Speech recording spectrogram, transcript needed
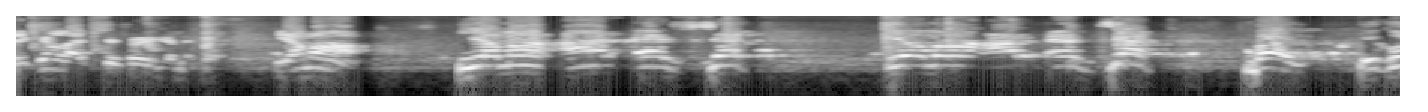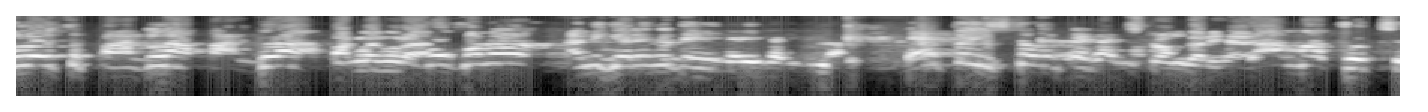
দেখেন লাইভ শেষ হয়ে গেলে। Yamaha. Yamaha R X Z Yamaha R X ভাই এগুলো হচ্ছে পাগলা পাগলা। পাগলা ঘোড়া। কখনো আমি গ্যারেজে দেই না এই গাড়িগুলা। এত স্ট্রং একটা গাড়ি। স্ট্রং গাড়ি হ্যাঁ। দাম মাত্র হচ্ছে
